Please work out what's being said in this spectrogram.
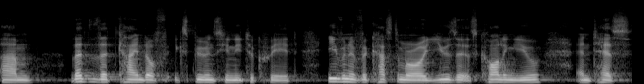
Um, that's the kind of experience you need to create. Even if a customer or user is calling you and has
